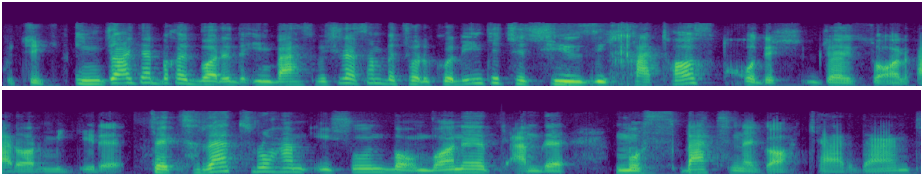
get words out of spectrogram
کوچیک. اینجا اگر بخواید وارد این بحث بشید اصلا به طور کلی اینکه چه چیزی خطاست خودش جای سوال قرار می‌گیره. فطرت رو هم ایشون به عنوان امر مثبت نگاه کردند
